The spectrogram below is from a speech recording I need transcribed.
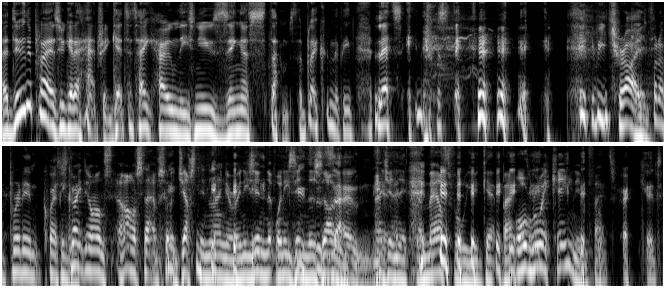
Uh, do the players who get a hat trick get to take home these new zinger stumps? The bloke couldn't have been less interesting if he tried. What a brilliant question! It'd be great to ask, ask that of sort of Justin Langer when he's in the, when he's in the The zone. zone, Imagine yeah. the, the mouthful you'd get back, or Roy Keane, in fact. Very good.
